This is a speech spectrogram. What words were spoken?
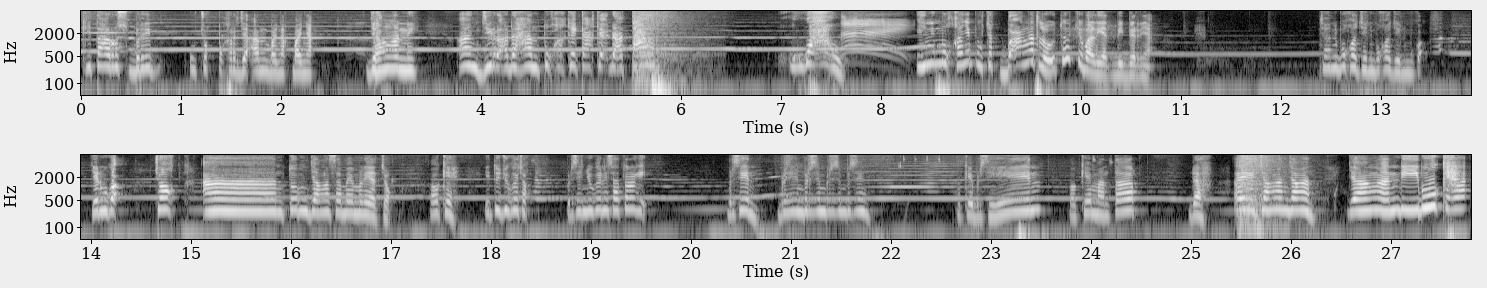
Kita harus beri ucok pekerjaan banyak-banyak. Jangan nih. Anjir, ada hantu kakek-kakek datang. Wow. Ini mukanya pucat banget loh. Tuh coba lihat bibirnya. Jangan dibuka, jangan dibuka, jangan dibuka. Jangan buka. Cok, antum jangan sampai melihat, Cok. Oke, itu juga, Cok. Bersihin juga nih satu lagi. Bersihin, bersihin, bersihin, bersihin, bersihin. Oke, bersihin. Oke, mantap. Dah. Eh, jangan, jangan. Jangan dibuka.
